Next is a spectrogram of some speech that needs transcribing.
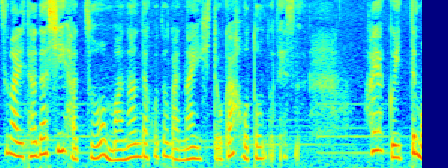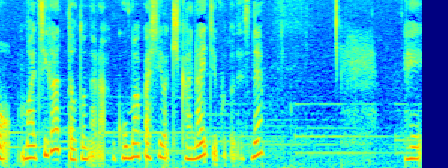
つまり正しい発音を学んだことがない人がほとんどです。早く言っても間違った音ならごまかしは効かないということですね。え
